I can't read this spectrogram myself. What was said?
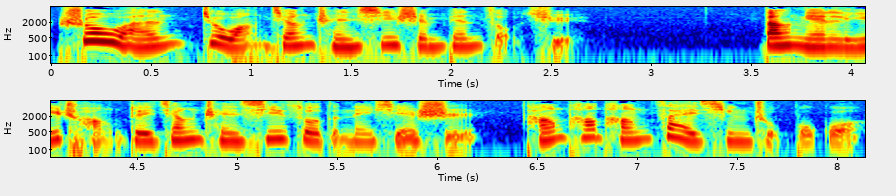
说完，就往江晨曦身边走去。当年李闯对江晨曦做的那些事，唐唐唐再清楚不过。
